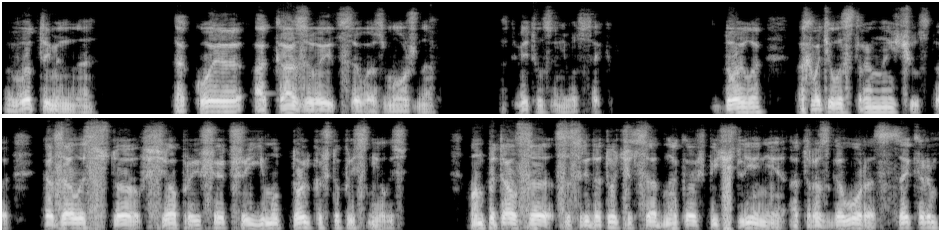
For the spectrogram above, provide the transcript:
«Вот именно. Такое, оказывается, возможно», — ответил за него Секер. Дойла охватило странное чувство. Казалось, что все происшедшее ему только что приснилось. Он пытался сосредоточиться, однако впечатление от разговора с Секером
